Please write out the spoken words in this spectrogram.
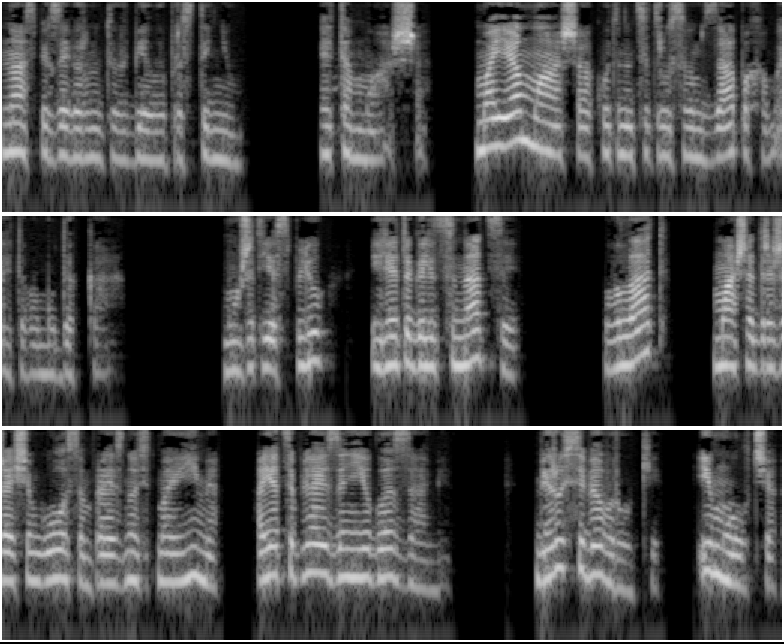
наспех завернутую в белую простыню. Это Маша. Моя Маша, окутана цитрусовым запахом этого мудака. Может, я сплю? Или это галлюцинации? Влад? Маша дрожащим голосом произносит мое имя, а я цепляюсь за нее глазами. Беру себя в руки и молча,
